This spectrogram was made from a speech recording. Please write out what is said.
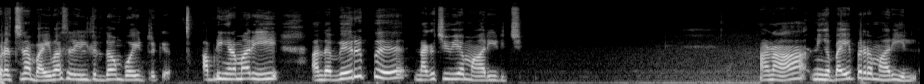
பிரச்சனை பைவாசல் இழுத்துட்டு தான் போயிட்டுருக்கு அப்படிங்கிற மாதிரி அந்த வெறுப்பு நகைச்சுவையாக மாறிடுச்சு. ஆனால் நீங்கள் பயப்படுற மாதிரி இல்லை.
